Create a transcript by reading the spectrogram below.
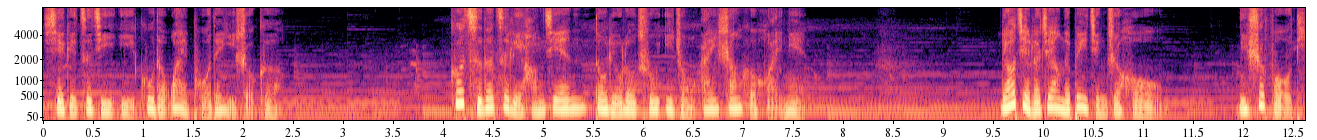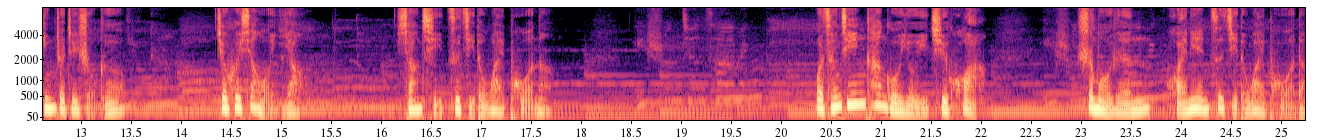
写给自己已故的外婆的一首歌。歌词的字里行间都流露出一种哀伤和怀念。了解了这样的背景之后，你是否听着这首歌，就会像我一样，想起自己的外婆呢？我曾经看过有一句话，是某人怀念自己的外婆的。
